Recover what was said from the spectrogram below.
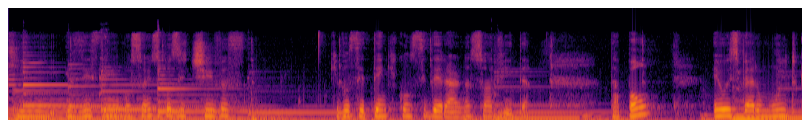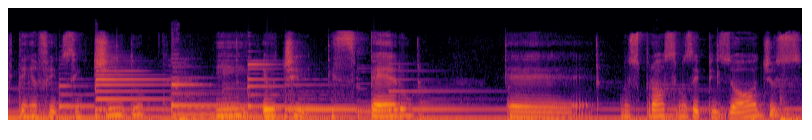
que existem emoções positivas que você tem que considerar na sua vida, tá bom? Eu espero muito que tenha feito sentido e eu te espero é, nos próximos episódios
